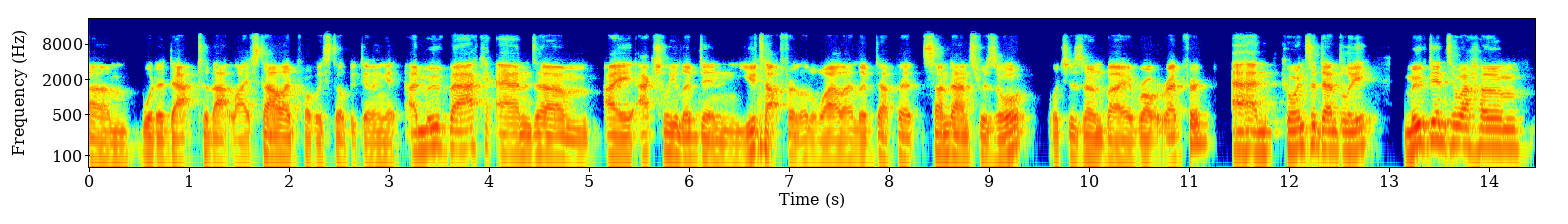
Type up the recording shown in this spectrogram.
um, would adapt to that lifestyle, I'd probably still be doing it. I moved back and um, I actually lived in Utah for a little while. I lived up at Sundance Resort, which is owned by Robert Redford. And coincidentally, moved into a home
